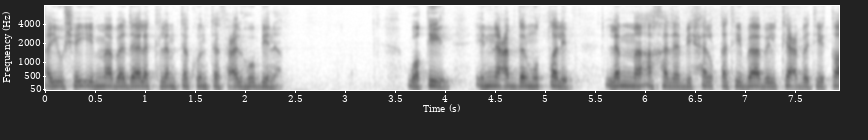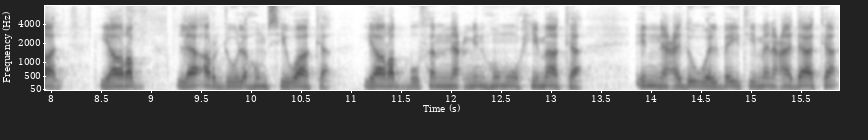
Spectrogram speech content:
أي شيء ما بدا لك لم تكن تفعله بنا. وقيل إن عبد المطلب لما أخذ بحلقة باب الكعبة قال يا رب لا أرجو لهم سواك يا رب فامنع منهم حماك. إن عدو البيت من عاداك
